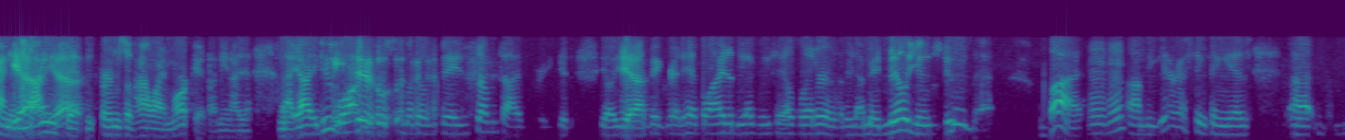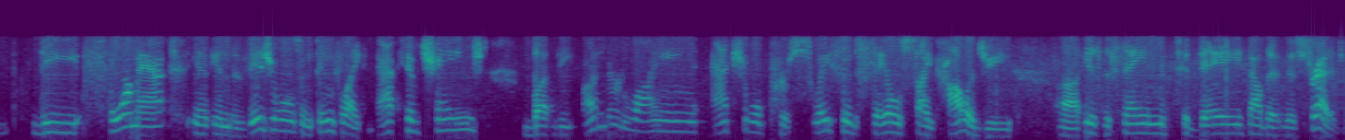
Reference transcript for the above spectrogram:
kind of yeah, mindset yeah. in terms of how I market. I mean, I I, I do long for some of those days sometimes. Where you could, you know, you Yeah. get the big red headline and the ugly sales letter. I mean, I made millions doing that. But Mm-hmm. um, the interesting thing is uh, the format in, in the visuals and things like that have changed, but the underlying actual persuasive sales psychology uh, is the same today. Now, the, the strategy,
